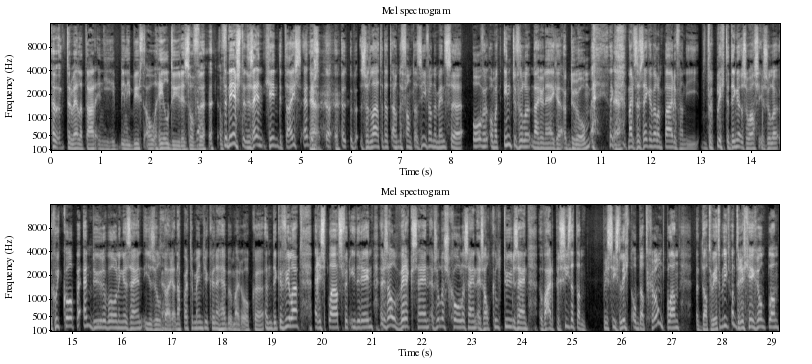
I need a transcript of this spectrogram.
Terwijl het daar in die, in die buurt al heel duur is. Of, eh, of- Ten eerste, er zijn geen details. Hè, dus Ja. eh, ze laten het aan de fantasie van de mensen over om het in te vullen naar hun eigen droom. Maar ze zeggen wel een paar van die verplichte dingen, zoals er zullen goedkope en dure woningen zijn. Je zult daar een appartementje kunnen hebben, maar ook eh, een dikke villa. Er is plaats voor iedereen. Er zal werk zijn, er zullen scholen zijn, er zal cultuur zijn. Waar precies dat dan precies ligt op dat grondplan, eh, dat weten we niet, want er is geen grondplan.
